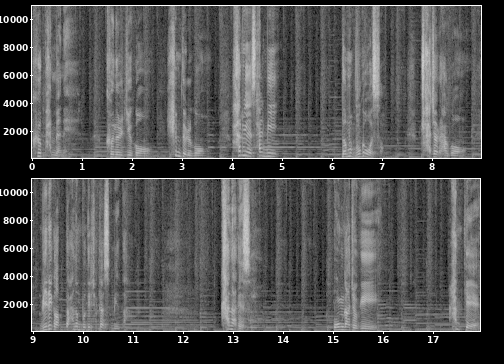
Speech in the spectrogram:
그 반면에 그늘지고 힘들고 하루의 삶이 너무 무거워서 좌절하고 미래가 없다 하는 분들이 적지 않습니다. 가난해서 온 가족이 함께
